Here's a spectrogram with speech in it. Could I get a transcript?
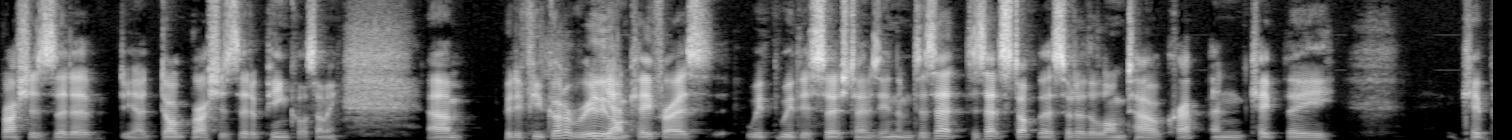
brushes that are you know dog brushes that are pink or something. Um, but if you've got a really yeah. long key phrase with with your search terms in them, does that does that stop the sort of the long tail crap and keep the keep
